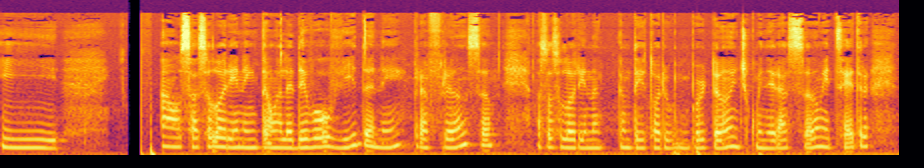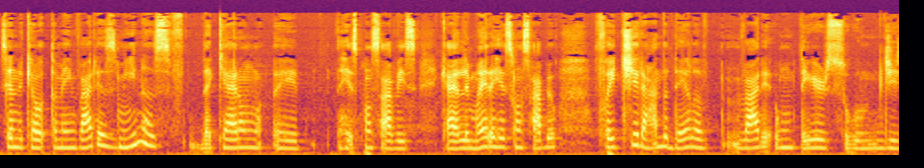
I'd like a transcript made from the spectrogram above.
E a Alsácia-Lorena, então, ela é devolvida, né, para a França. A Alsácia-Lorena é um território importante, com mineração, etc. Sendo que também várias minas que eram é, responsáveis, que a Alemanha era responsável, foi tirada dela um terço de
